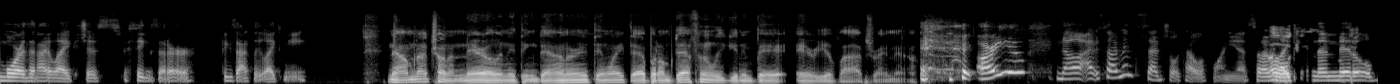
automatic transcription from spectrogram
more than I like just things that are exactly like me. now I'm not trying to narrow anything down or anything like that, but I'm definitely getting Bay Area vibes right now. are you? No, I, so I'm in Central California, so I'm Oh, like okay. in the middle,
